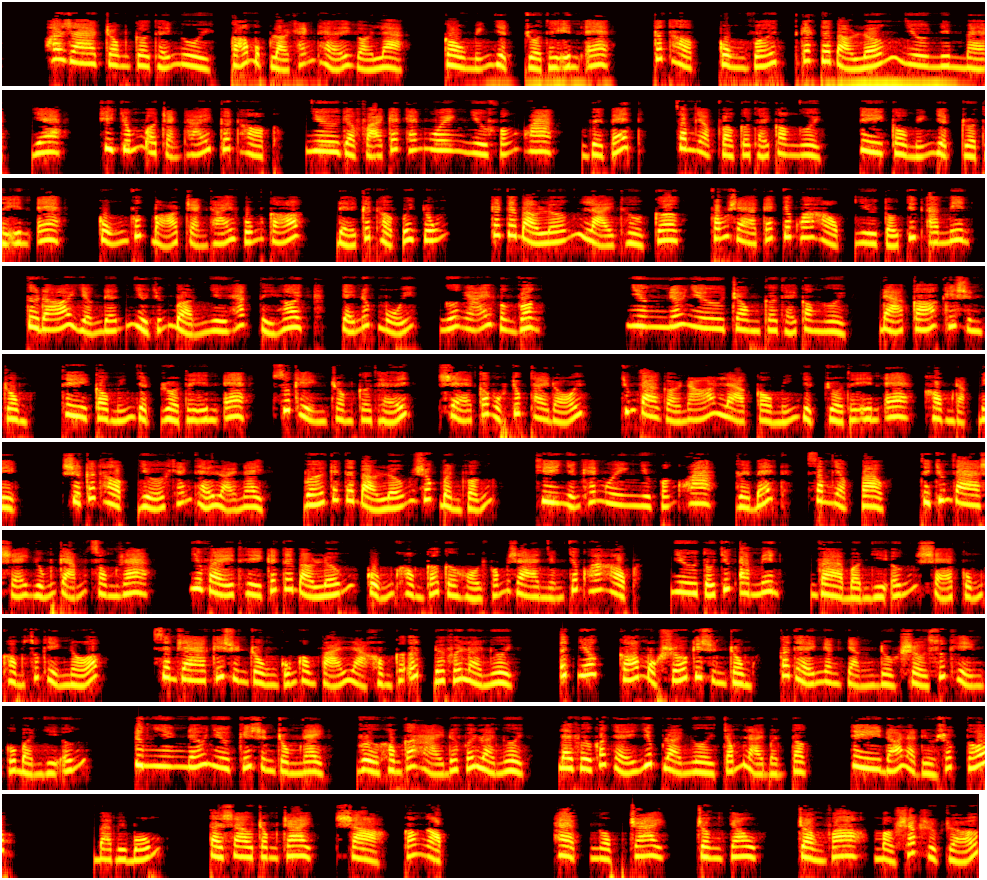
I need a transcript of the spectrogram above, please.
Hóa ra trong cơ thể người có một loại kháng thể gọi là cầu miễn dịch protein E, kết hợp cùng với các tế bào lớn như niêm mạc, da, khi chúng ở trạng thái kết hợp như gặp phải các kháng nguyên như phấn hoa, VPET, xâm nhập vào cơ thể con người, thì cầu miễn dịch protein E cũng vứt bỏ trạng thái vốn có để kết hợp với chúng. Các tế bào lớn lại thừa cơ phóng ra các chất hóa học như tổ chức amin, từ đó dẫn đến nhiều chứng bệnh như hắt xì hơi, chảy nước mũi, ngứa ngái vân vân. Nhưng nếu như trong cơ thể con người đã có ký sinh trùng, thì cầu miễn dịch protein E xuất hiện trong cơ thể sẽ có một chút thay đổi. Chúng ta gọi nó là cầu miễn dịch protein E không đặc biệt. Sự kết hợp giữa kháng thể loại này với các tế bào lớn rất bền vững. Khi những kháng nguyên như phấn hoa, VBET xâm nhập vào, thì chúng ta sẽ dũng cảm xông ra. Như vậy thì các tế bào lớn cũng không có cơ hội phóng ra những chất hóa học như tổ chức amin và bệnh dị ứng sẽ cũng không xuất hiện nữa. Xem ra ký sinh trùng cũng không phải là không có ích đối với loài người. Ít nhất có một số ký sinh trùng có thể ngăn chặn được sự xuất hiện của bệnh dị ứng. Đương nhiên nếu như ký sinh trùng này vừa không có hại đối với loài người, lại vừa có thể giúp loài người chống lại bệnh tật, thì đó là điều rất tốt. 34. Tại sao trong trai, sò, có ngọc? Hạt ngọc trai, trân châu, tròn vo, màu sắc rực rỡ.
